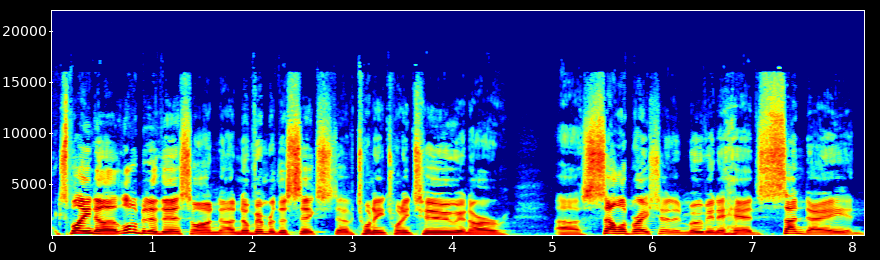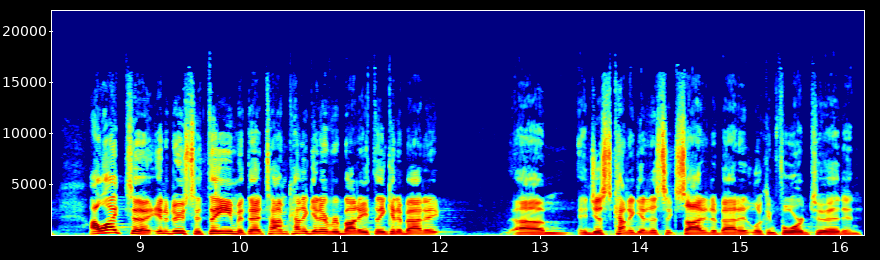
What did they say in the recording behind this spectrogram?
I explained a little bit of this on uh, November the 6th of 2022 in our uh, celebration and moving ahead Sunday. And I like to introduce a theme at that time, kind of get everybody thinking about it, um, and just kind of get us excited about it, looking forward to it. And,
